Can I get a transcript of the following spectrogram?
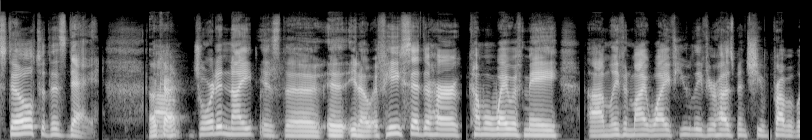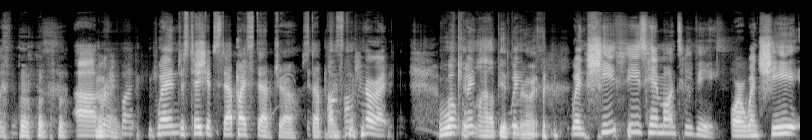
Still to this day. Okay. Uh, Jordan Knight is the, uh, you know, if he said to her, "Come away with me," I'm leaving my wife. You leave your husband. She would probably. Do. it. Uh, Right. But when Just take she- it step by step, Joe. Step by step. All right. We'll, But when- we'll help you when- through it. When she sees him on TV, or when she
